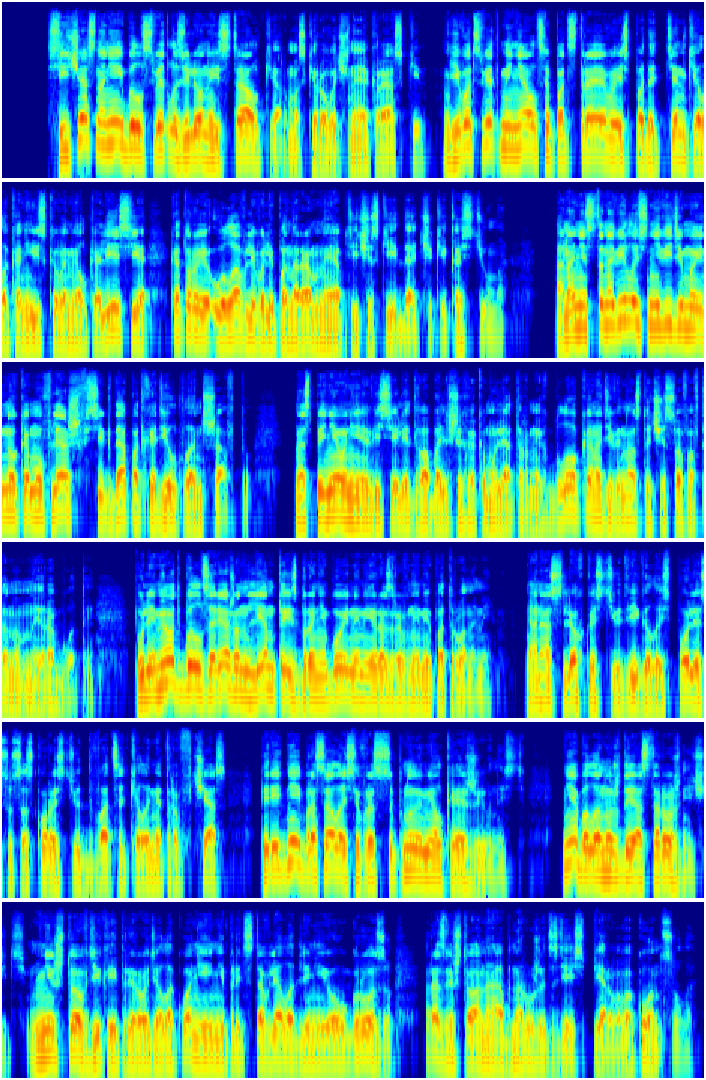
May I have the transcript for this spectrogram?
Сейчас на ней был светло-зеленый сталкер маскировочной окраски. Его цвет менялся, подстраиваясь под оттенки лаконийского мелколесья, которые улавливали панорамные оптические датчики костюма. Она не становилась невидимой, но камуфляж всегда подходил к ландшафту. На спине у нее висели два больших аккумуляторных блока на 90 часов автономной работы. Пулемет был заряжен лентой с бронебойными и разрывными патронами. Она с легкостью двигалась по лесу со скоростью 20 км в час. Перед ней бросалась в рассыпную мелкая живность. Не было нужды осторожничать. Ничто в дикой природе Лаконии не представляло для нее угрозу, разве что она обнаружит здесь первого консула.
